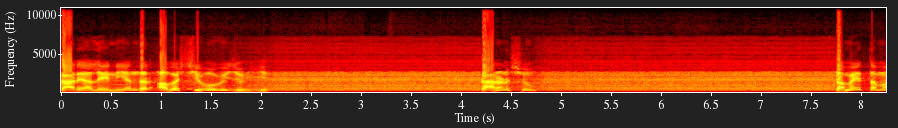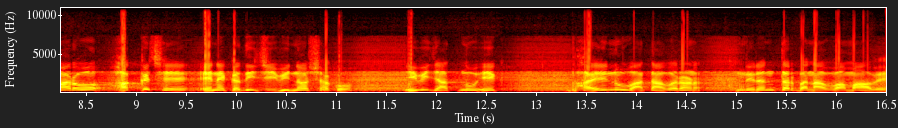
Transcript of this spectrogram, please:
કાર્યાલયની અંદર અવશ્ય હોવી જોઈએ. કારણ શું? તમે તમારો હક છે એને કદી જીવી ન શકો. એવી જાતનું એક ભયનું વાતાવરણ નિરંતર બનાવવામાં આવે.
